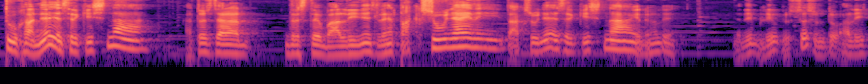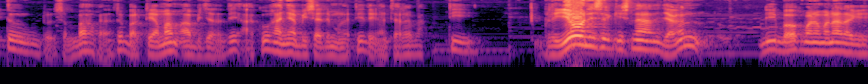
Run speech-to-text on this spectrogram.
Tuhannya ya Sri Krishna atau secara Dresta Balinya istilahnya taksunya ini taksunya ya Sri Krishna gitu nanti. Jadi beliau khusus untuk hal itu untuk sembah karena itu Bhakti Amam Abhijanati aku hanya bisa dimengerti dengan cara bakti. Beliau nih Sri Krishna jangan dibawa ke mana-mana lagi.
